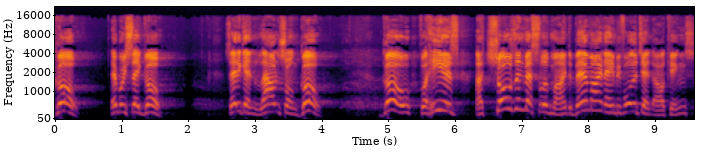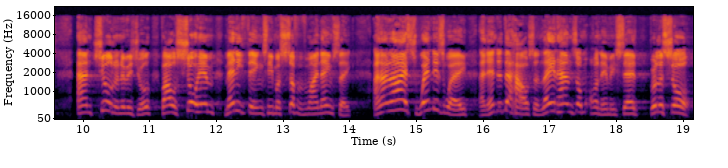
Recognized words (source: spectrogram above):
Go. Everybody say, Go. Say it again, loud and strong. Go. Go, for he is a chosen vessel of mine to bear my name before the Gentile kings and children of Israel. For I will show him many things he must suffer for my name's sake. And Ananias went his way and entered the house, and laying hands on him, he said, Brother Saul,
